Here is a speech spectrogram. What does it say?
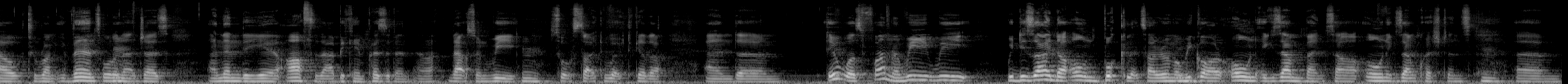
how to run events, all of Mm. that jazz. And then the year after that, I became president, and that's when we Mm. sort of started to work together. And um, it was fun, and we we we designed our own booklets. I remember we Mm. got our own exam banks, our own exam questions. Mm. Um,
